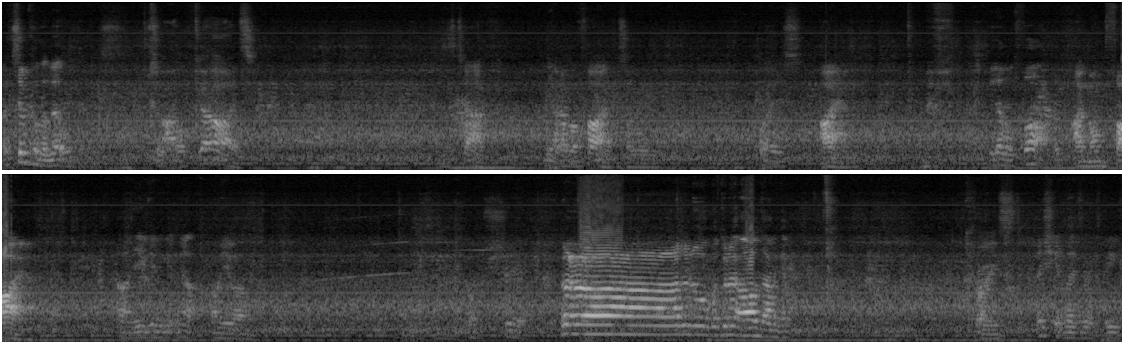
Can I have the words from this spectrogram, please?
I still call the little things. So, Oh God. This is tough. Yeah, yeah, level five for some reason. what is? I am. You're level 5? I'm on fire. Oh, you're gonna get me up? Oh, you are. Oh shit. Ah, I don't know what we're gonna. Oh, down again. Christ. They shit loads of XP.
